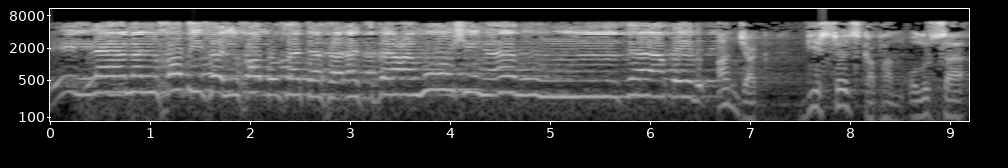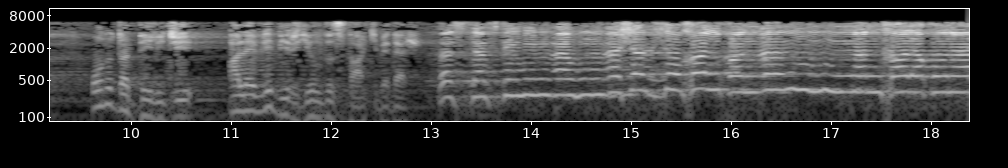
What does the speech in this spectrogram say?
إلا من خطف الخطفة فأتبعه شهاب ثاقب Ancak bir söz kapan olursa onu da delici, alevli bir yıldız takip eder. فاستفتهم أهم أشد خلقا أم من خلقنا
